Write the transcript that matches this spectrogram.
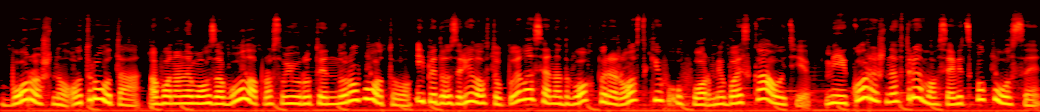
борошно, отрута. Вона немов забула про свою рутинну роботу і підозріло втупилася на двох переростків у формі бойскаутів. Мій кориш не втримався від спокуси.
